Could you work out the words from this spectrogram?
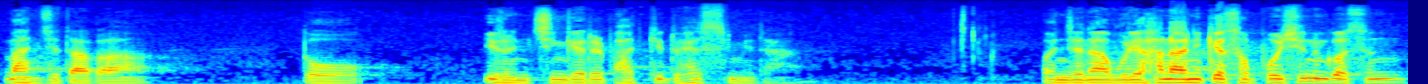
만지다가 또 이런 징계를 받기도 했습니다. 언제나 우리 하나님께서 보시는 것은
